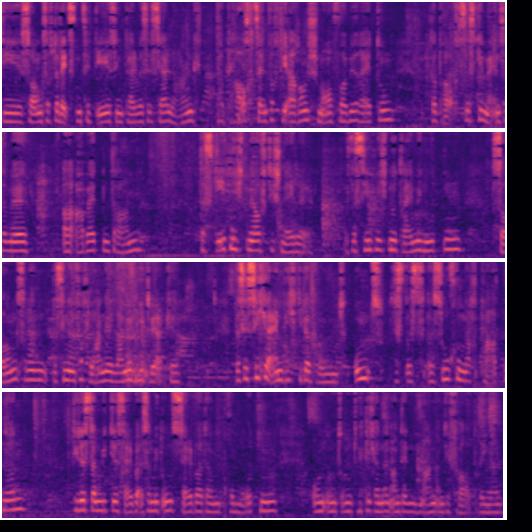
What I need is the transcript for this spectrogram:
die Songs auf der letzten CD sind teilweise sehr lang. Da braucht es einfach die Arrangementvorbereitung, da braucht es das gemeinsame äh, Arbeiten dran das geht nicht mehr auf die Schnelle. Also das sind nicht nur drei Minuten Songs, sondern das sind einfach lange, lange Liedwerke. Das ist sicher ein wichtiger Grund. Und das, das Suchen nach Partnern, die das dann mit dir selber, also mit uns selber dann promoten und, und, und wirklich an, an den Mann, an die Frau bringen.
